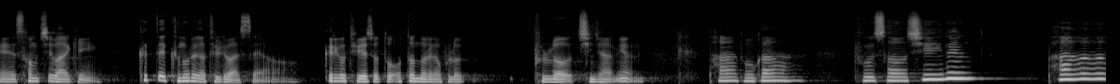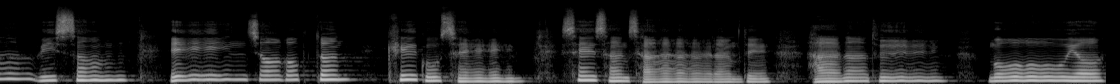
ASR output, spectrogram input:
예, 섬집 아기. 그때 그 노래가 들려왔어요. 그리고 뒤에서 또 어떤 노래가 불러 불러지냐면 파도가 부서지는 바위섬 인 적 없던 그곳에 세상 사람들 하나 둘 모여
